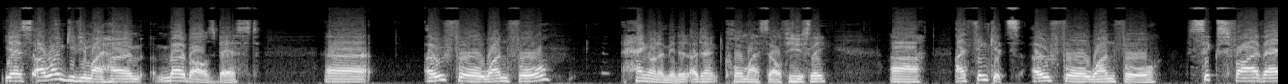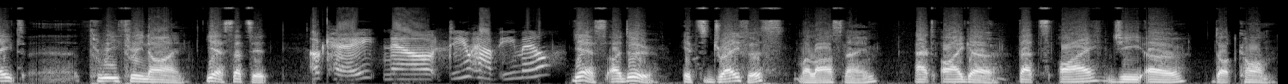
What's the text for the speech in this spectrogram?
Yes, I won't give you my home. Mobile's best. Uh, 0414. Hang on a minute, I don't call myself usually. Uh, I think it's 0414 658 uh, 339. Yes, that's it. Okay, now, do you have email? Yes, I do. It's Dreyfus, my last name, at igo. That's I-G-O dot com.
